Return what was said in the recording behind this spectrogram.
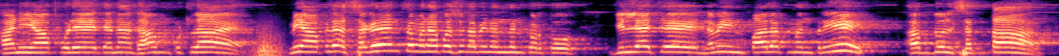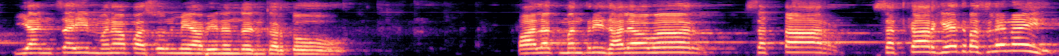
आणि यापुढे त्यांना घाम फुटलाय. मी आपल्या सगळ्यांचं मनापासून अभिनंदन करतो. जिल्ह्याचे नवीन पालकमंत्री अब्दुल सत्तार. यांचंही मनापासून मी अभिनंदन करतो. पालकमंत्री झाल्यावर सत्तार सत्कार घेत बसले नाही.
